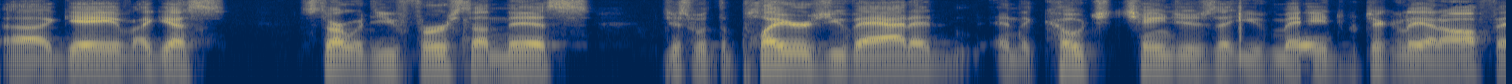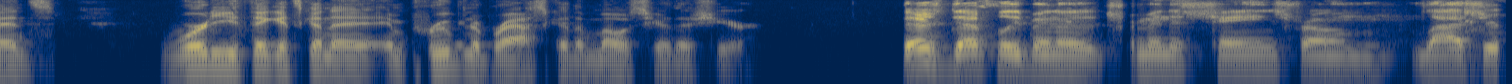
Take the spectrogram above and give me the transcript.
Uh, Gabe, I guess start with you first on this. Just with the players you've added and the coach changes that you've made, particularly on offense, where do you think it's going to improve Nebraska the most here this year? There's definitely been a tremendous change from last year's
